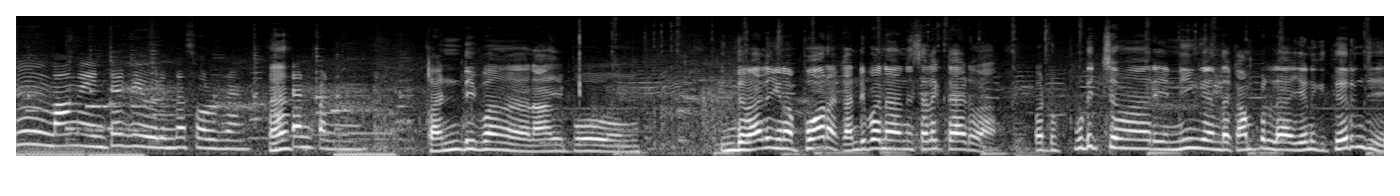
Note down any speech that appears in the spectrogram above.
ம் வாங்க இன்டர்வியூ இருந்தா சொல்றேன். அட்டன் பண்ணுங்க. கண்டிப்பாங்க நான் இப்போது இந்த வேலைக்கு நான் போகிறேன் கண்டிப்பாக நான் செலக்ட் ஆகிடுவேன் பட் பிடிச்ச மாதிரி நீங்கள் இந்த கம்பெனியில் எனக்கு தெரிஞ்சு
